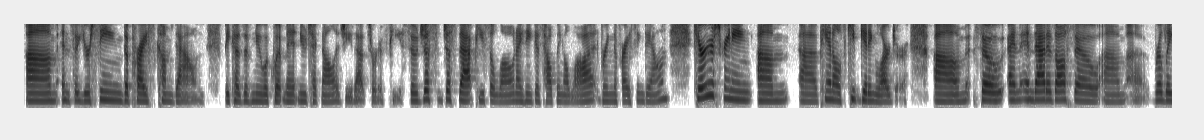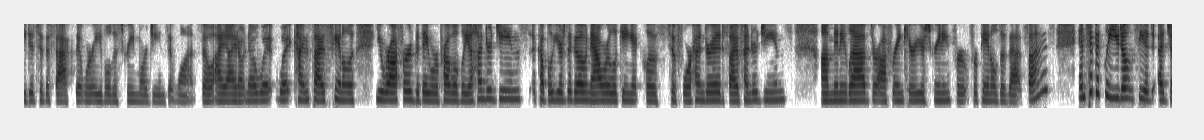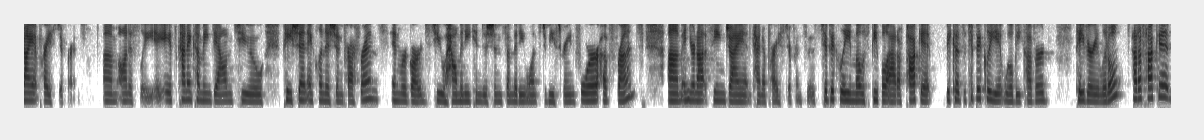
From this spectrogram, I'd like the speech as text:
Um, and so you're seeing the price come down because of new equipment, new technology, that sort of piece. So just just that piece alone, I think, is helping a lot bring the pricing down. Carrier screening um, uh, panels keep getting larger. Um, so and and that is also um, uh, related to the fact that we're able to screen more genes at once. So I, I don't know what what kind of size panel you were offered, but they were probably 100 genes a couple years ago. Now we're looking at close to 400 500 genes. Um, many labs are offering carrier screening for, for panels of that size. And typically, you don't see a, a giant price difference. Um, honestly. It's kind of coming down to patient and clinician preference in regards to how many conditions somebody wants to be screened for up front. Um, and you're not seeing giant kind of price differences. Typically, most people out of pocket because typically it will be covered, pay very little out of pocket.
